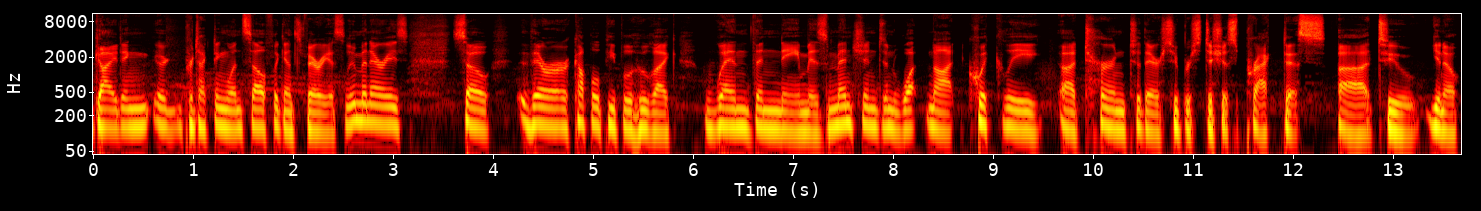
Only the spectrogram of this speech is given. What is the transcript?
guiding or protecting oneself against various luminaries. So there are a couple people who like when the name is mentioned and whatnot quickly uh, turn to their superstitious practice uh, to you know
